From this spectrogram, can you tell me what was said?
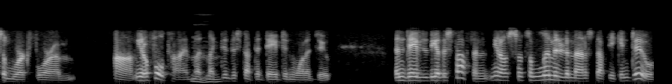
some work for him, um, you know, full time, but like did the stuff that Dave didn't want to do and Dave did the other stuff, and you know, so it's a limited amount of stuff he can do.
